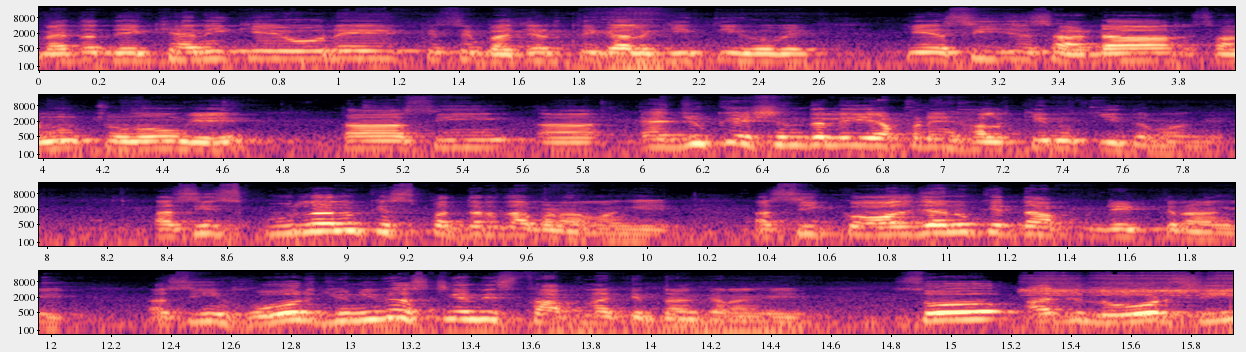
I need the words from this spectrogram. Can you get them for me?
ਮੈਂ ਤਾਂ ਦੇਖਿਆ ਨਹੀਂ ਕਿ ਉਹਨੇ ਕਿਸੇ ਬਜਟ ਤੇ ਗੱਲ ਕੀਤੀ ਹੋਵੇ ਕਿ ਅਸੀਂ ਜੇ ਸਾਡਾ, ਸਾਨੂੰ ਚੁਣੋਗੇ ਤਾਂ ਅਸੀਂ ਐਜੂਕੇਸ਼ਨ ਦੇ ਲਈ ਆਪਣੇ ਹਲਕੇ ਨੂੰ ਕੀ ਦੇਵਾਂਗੇ? ਅਸੀਂ ਸਕੂਲਾਂ ਨੂੰ ਕਿਸ ਪੱਧਰ ਦਾ ਬਣਾਵਾਂਗੇ? ਅਸੀਂ ਕਾਲਜਾਂ ਨੂੰ ਕਿੱਦਾਂ ਅਪਡੇਟ ਕਰਾਂਗੇ? ਅਸੀਂ ਹੋਰ ਯੂਨੀਵਰਸਿਟੀਆਂ ਦੀ ਸਥਾਪਨਾ ਕਿੱਦਾਂ ਕਰਾਂਗੇ? ਸੋ ਅੱਜ ਲੋੜ ਸੀ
